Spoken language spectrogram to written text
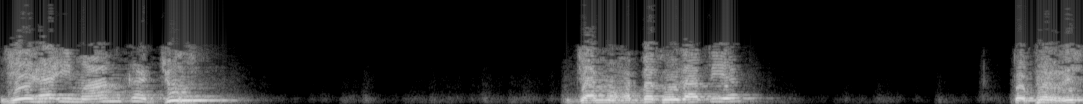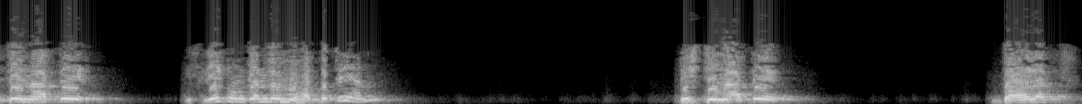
یہ ہے ایمان کا جز۔ جب محبت ہو جاتی ہے، تو پھر رشتے ناتے اس لیے کہ ان کے اندر محبتیں ہیں نا۔ رشتے ناتے دولت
